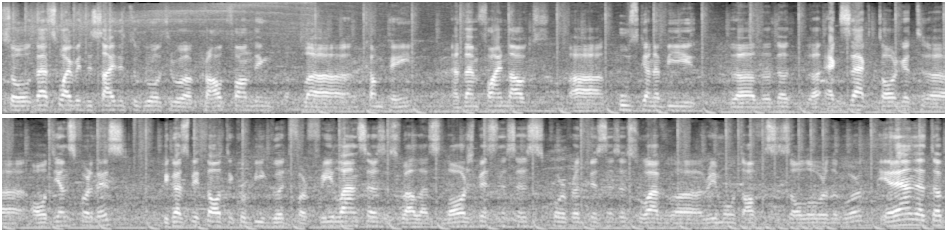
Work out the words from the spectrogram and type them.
So that's why we decided to go through a crowdfunding uh, campaign and then find out uh, who's gonna be the, the, the exact target uh, audience for this because we thought it could be good for freelancers as well as large businesses, corporate businesses who have uh, remote offices all over the world. It ended up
